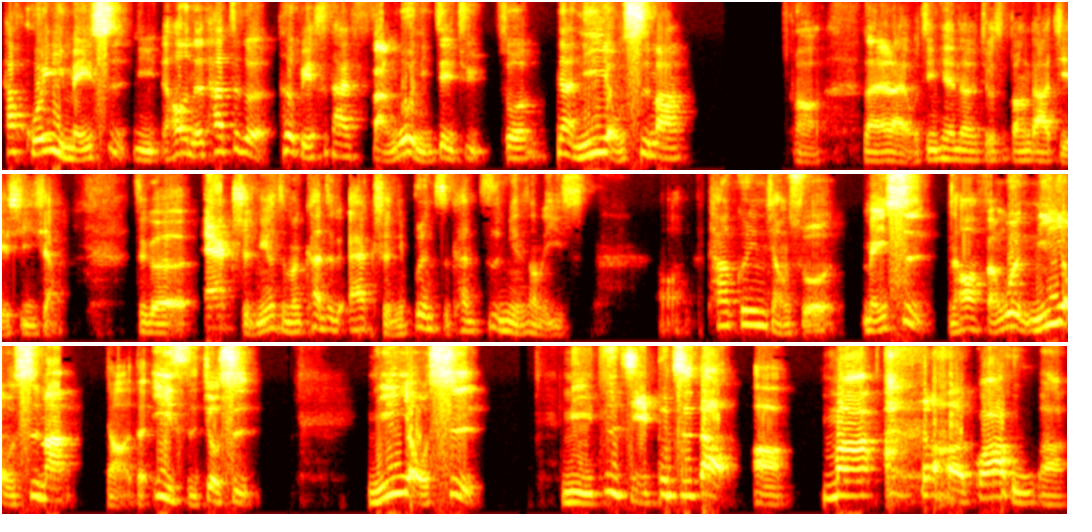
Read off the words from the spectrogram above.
他回你没事，你然后呢？他这个特别是他还反问你这句说：“那你有事吗？”啊，来来来，我今天呢就是帮大家解析一下这个 action，你要怎么看这个 action？你不能只看字面上的意思啊。他跟你讲说没事，然后反问你有事吗？啊的意思就是你有事，你自己不知道啊。妈，刮胡啊！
